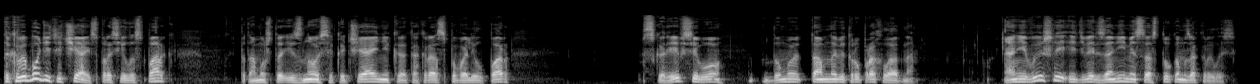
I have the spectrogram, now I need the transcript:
«Так вы будете чай?» — спросила Спарк, потому что из носика чайника как раз повалил пар. «Скорее всего. Думаю, там на ветру прохладно». Они вышли, и дверь за ними со стуком закрылась.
